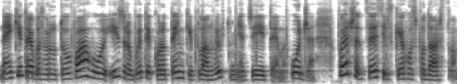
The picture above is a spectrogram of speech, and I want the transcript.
на які треба звернути увагу і зробити коротенький план вивчення цієї теми. Отже, перше це сільське господарство.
